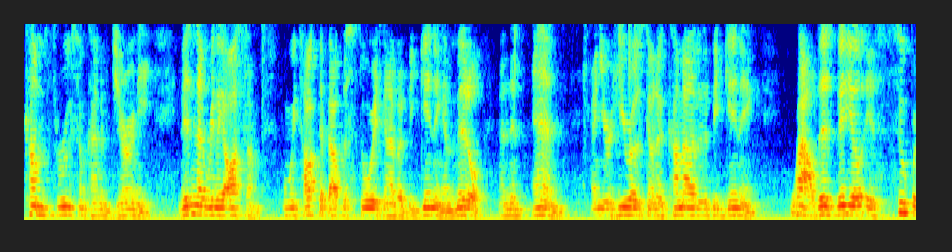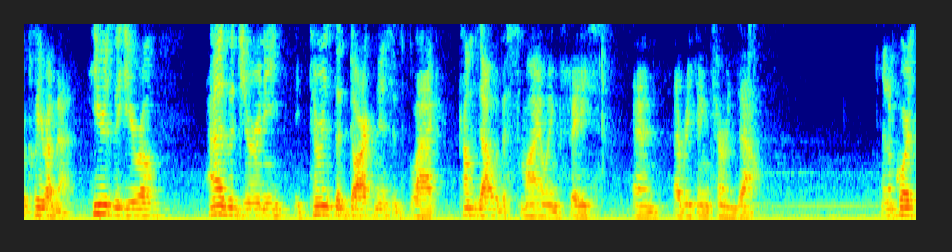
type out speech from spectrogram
come through some kind of journey. And isn't that really awesome? When we talked about the story, is going to have a beginning, a middle, and an end. And your hero is going to come out of the beginning. Wow, this video is super clear on that. Here's the hero, has a journey, it turns the darkness, it's black, comes out with a smiling face, and everything turns out. And of course,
